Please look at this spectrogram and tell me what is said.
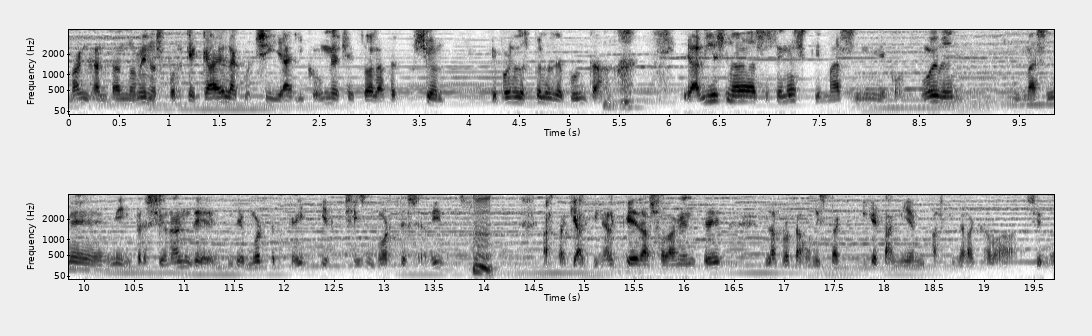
van cantando menos porque cae la cuchilla y con un efecto de la percusión que pone los pelos de punta. Y a mí es una de las escenas que más me conmueven y más me, impresionan de, muerte, porque hay 16 muertes seguidas. Hmm. Hasta que al final queda solamente la protagonista y que también al final acaba siendo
